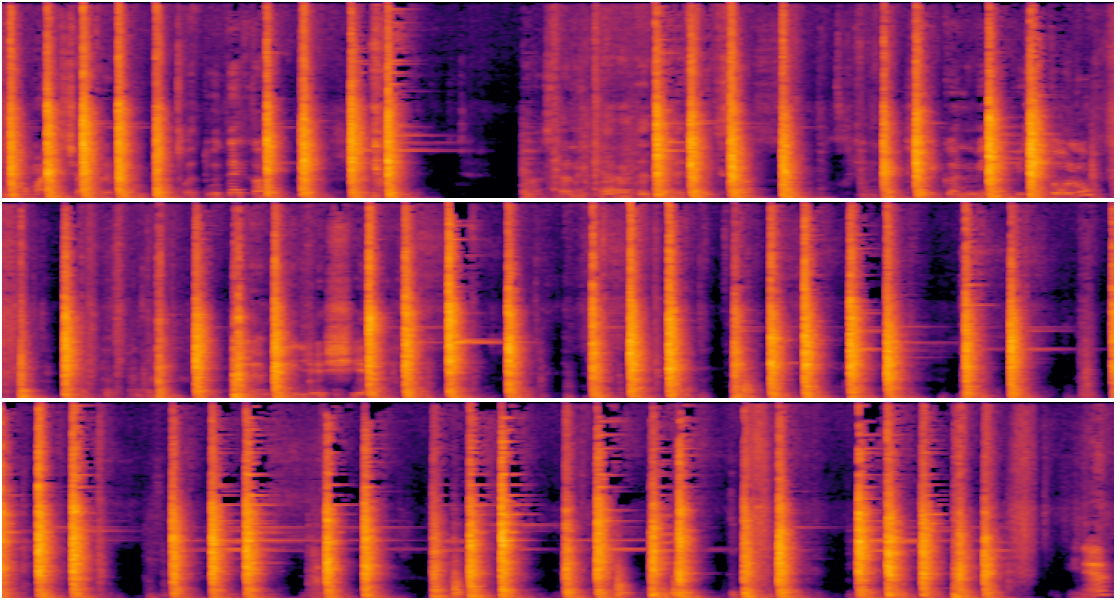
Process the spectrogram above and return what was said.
Acum aici trebuie un pic bătute, că asta nu e chiar atât de fixă. Și când vine pistolul, se împinge și el. Bine?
